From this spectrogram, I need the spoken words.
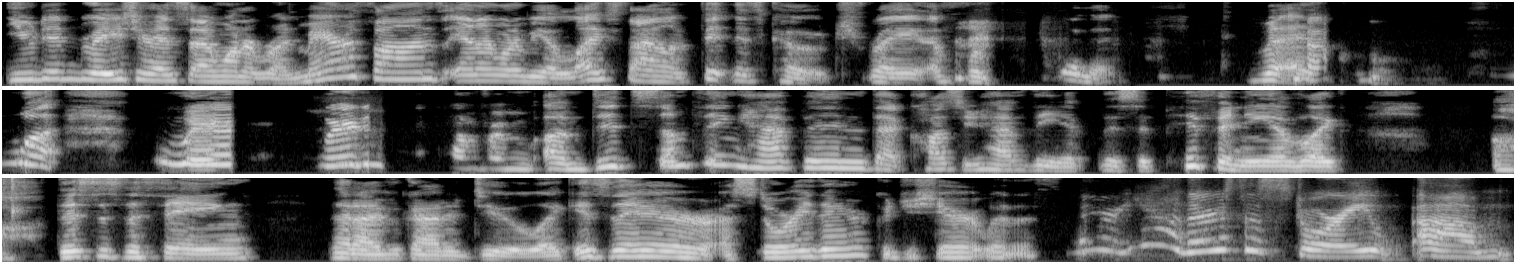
you didn't raise your hand and say, I want to run marathons and I want to be a lifestyle and fitness coach, right? For women. But what where where did that come from? Um, did something happen that caused you to have the this epiphany of like, oh, this is the thing that I've got to do? Like, is there a story there? Could you share it with us? There, yeah, there's a story. Um,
